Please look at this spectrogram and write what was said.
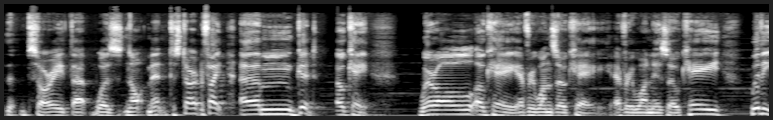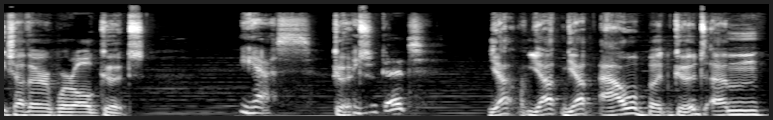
th- sorry, that was not meant to start a fight. Um, good. Okay. We're all okay. Everyone's okay. Everyone is okay with each other. We're all good. Yes. Good. Are you good? Yeah, yeah, yeah. Ow, but good. Um.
